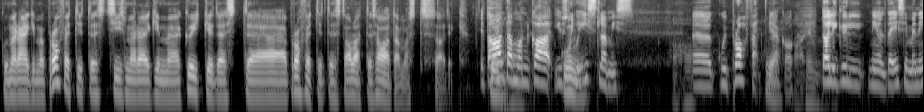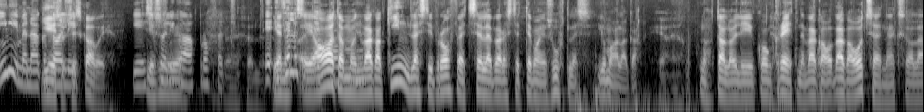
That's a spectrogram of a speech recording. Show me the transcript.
kui me räägime prohvetitest, siis me räägime kõikidest äh, prohvetitest alates Aadamast saadik. et Aadam on ka justkui islamis kui prohvet ja. nagu. ta oli küll nii-öelda esimene inimene, aga Jeesus ta oli siis ka või? Jeesus, Jeesus oli ka prohvet. E, ja, no, ja Aadam on jah. väga kindlasti prohvet, sellepärast et tema ju suhtles Jumalaga. noh, tal oli konkreetne, väga, väga otsene, eks ole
